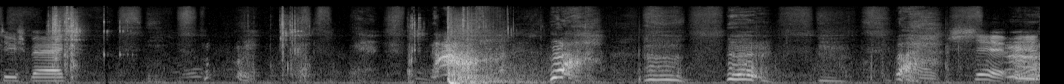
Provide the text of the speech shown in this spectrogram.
Douchebag. Oh, Shit, man.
